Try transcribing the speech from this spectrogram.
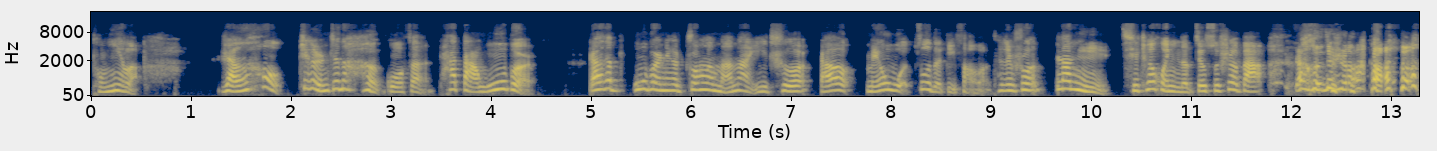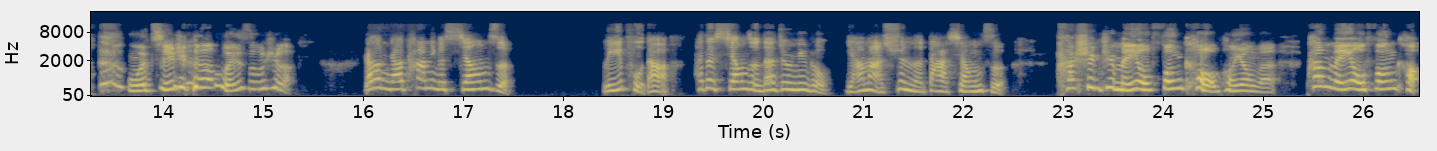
同意了。然后这个人真的很过分，他打 Uber，然后他 Uber 那个装了满满一车，然后没有我坐的地方了。他就说那你骑车回你的旧宿舍吧。然后就说 好，我骑车回宿舍。然后你知道他那个箱子。离谱到他的箱子，那就是那种亚马逊的大箱子，他甚至没有封口，朋友们，他没有封口，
